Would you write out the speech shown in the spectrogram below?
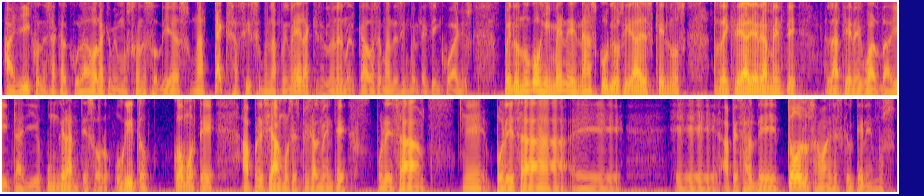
Allí con esa calculadora que me mostró en estos días, una Texas Instruments, la primera que salió en el mercado hace más de 55 años. Pues don Hugo Jiménez, las curiosidades que él nos recrea diariamente, la tiene guardadita allí, un gran tesoro. Huguito, cómo te apreciamos especialmente por esa, eh, por esa, eh, eh, a pesar de todos los avances que hoy tenemos,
